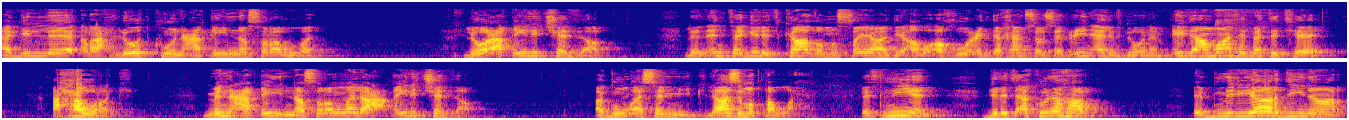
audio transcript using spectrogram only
أقول له راح لو تكون عقيل نصر الله لو عقيل كذاب لأن أنت قلت كاظم الصيادي أو أخوه عنده 75 ألف دونم. إذا ما ثبتتها أحورك. من عقيل نصر الله لعقيل كذاب أقوم أسميك لازم تطلعها. اثنين قلت أكو نهر بمليار دينار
